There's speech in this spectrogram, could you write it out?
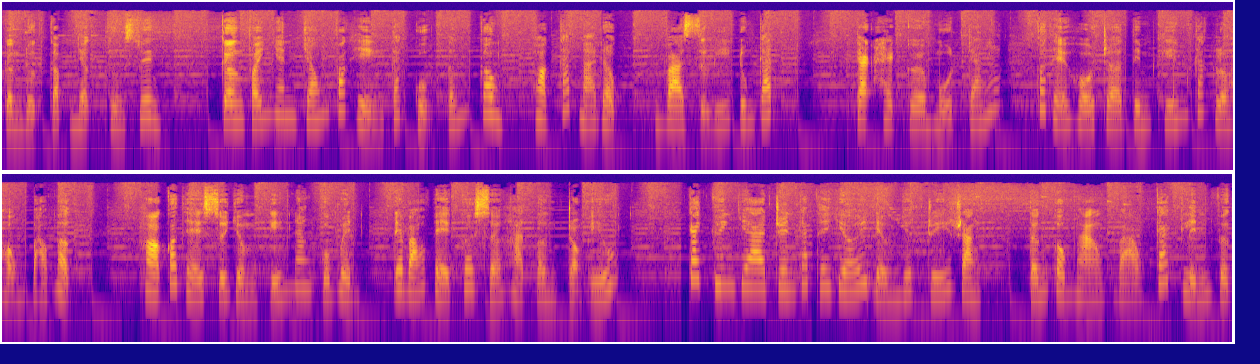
cần được cập nhật thường xuyên. Cần phải nhanh chóng phát hiện các cuộc tấn công hoặc các mã độc và xử lý đúng cách. Các hacker mũ trắng có thể hỗ trợ tìm kiếm các lỗ hổng bảo mật. Họ có thể sử dụng kỹ năng của mình để bảo vệ cơ sở hạ tầng trọng yếu. Các chuyên gia trên khắp thế giới đều nhất trí rằng tấn công mạng vào các lĩnh vực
